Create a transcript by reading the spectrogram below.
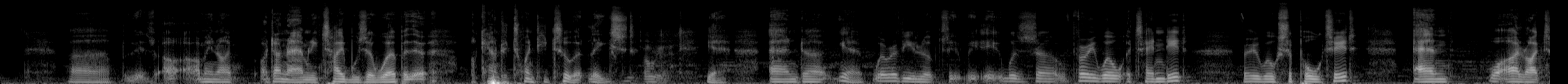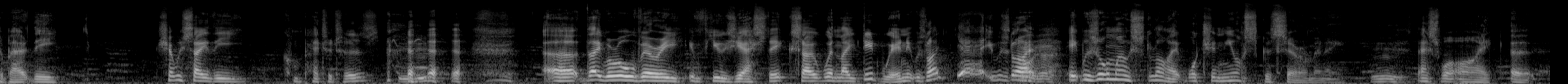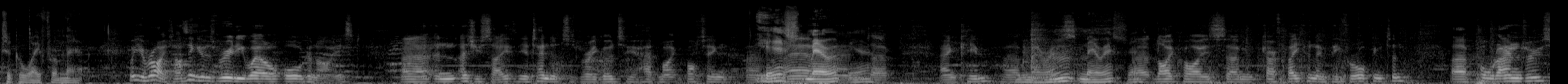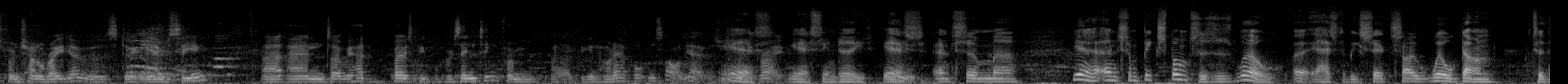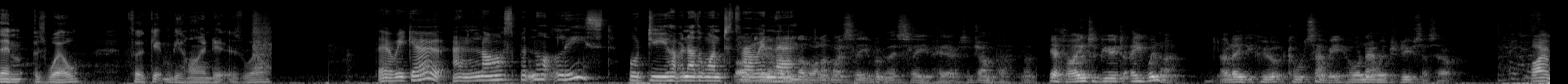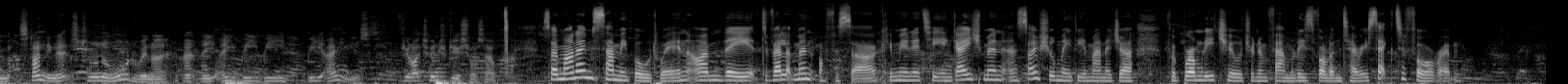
Uh, it's- I I mean, I, I don't know how many tables there were, but there, I counted 22 at least. Oh, yeah. Yeah, and uh, yeah, wherever you looked, it, it was uh, very well attended, very well supported, and what I liked about the, shall we say, the competitors, uh, they were all very enthusiastic. So when they did win, it was like, yeah, it was like, yeah. it was almost like watching the Oscars ceremony. That's what I uh, took away from that. Well, you're right. I think it was really well organised. Uh, and as you say, the attendance was very good. So you had Mike Botting, uh, Yes, Merritt, and, yeah. uh, and Kim uh, Merris. Mm, Maris, yeah. Uh, likewise, um, Gareth Bacon, MP for Orpington. Uh, Paul Andrews from Channel Radio was doing the MCing. Uh, and uh, we had various people presenting from uh, Biggin Airport and so on. Yeah, it was just Yes, really great. yes, indeed, yes, and some, uh, yeah, and some big sponsors as well. Uh, it has to be said. So well done to them as well for getting behind it as well. There we go. And last but not least, or do you have another one to throw oh, I do in have there? another one up my sleeve. Look at this sleeve here. It's a jumper. Yes, I interviewed a winner, a lady called called Sammy, who will now introduce herself. I am standing next to an award winner at the ABBBAs. Would you like to introduce yourself? So, my name's Sammy Baldwin. I'm the Development Officer, Community Engagement and Social Media Manager for Bromley Children and Families Voluntary Sector Forum.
